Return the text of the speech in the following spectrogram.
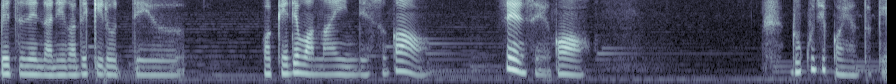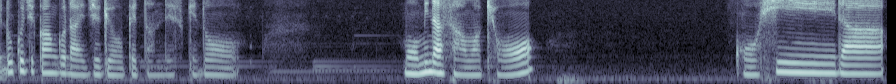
別に何ができるっていうわけではないんですが先生が6時間やったっけ？6時間ぐらい授業を受けたんですけどもう皆さんは今日こうヒーラ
